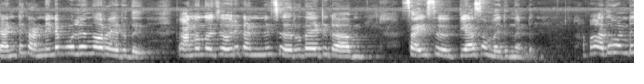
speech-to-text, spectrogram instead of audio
രണ്ട് കണ്ണിനെ പോലെ എന്ന് പറയരുത്. കാരണം എന്ന് വെച്ചാൽ ഒരു കണ്ണിന് ചെറുതായിട്ട് സൈസ് വ്യത്യാസം വരുന്നുണ്ട്. അപ്പോൾ അതുകൊണ്ട്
